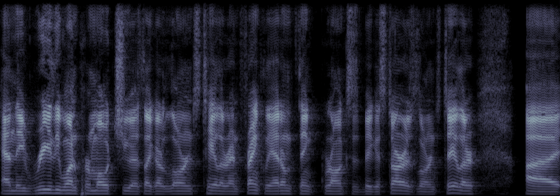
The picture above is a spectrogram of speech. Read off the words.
and they really want to promote you as like a Lawrence Taylor. And frankly I don't think Gronk's as big a star as Lawrence Taylor. Uh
